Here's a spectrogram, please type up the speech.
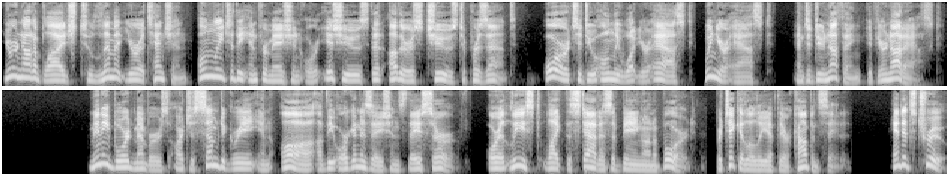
You're not obliged to limit your attention only to the information or issues that others choose to present or to do only what you're asked when you're asked, and to do nothing if you're not asked. Many board members are to some degree in awe of the organizations they serve, or at least like the status of being on a board, particularly if they're compensated. And it's true,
